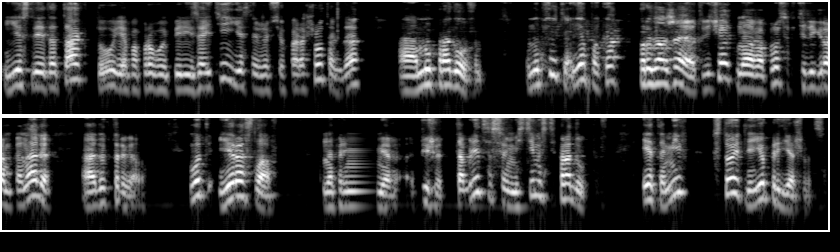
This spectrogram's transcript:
Если это так, то я попробую перезайти, если же все хорошо, тогда а, мы продолжим напишите, а я пока продолжаю отвечать на вопросы в телеграм-канале а, доктор Вялов. Вот Ярослав, например, пишет, таблица совместимости продуктов. Это миф, стоит ли ее придерживаться?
